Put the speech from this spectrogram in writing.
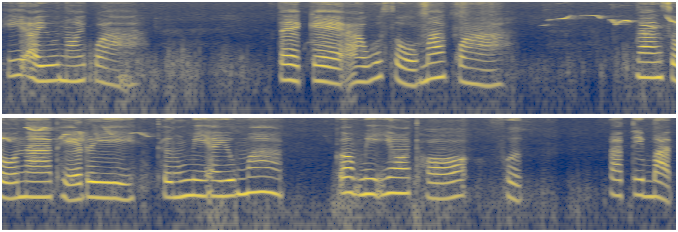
ที่อายุน้อยกว่า แต่แก่อาวุโสมากกว่า นางโสนาเถรีถึงมีอายุมาก ก็มิย่อท้อฝึก ปฏิบัติ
